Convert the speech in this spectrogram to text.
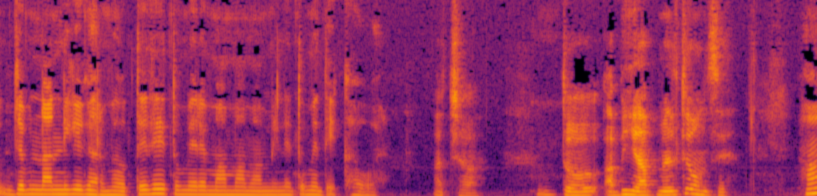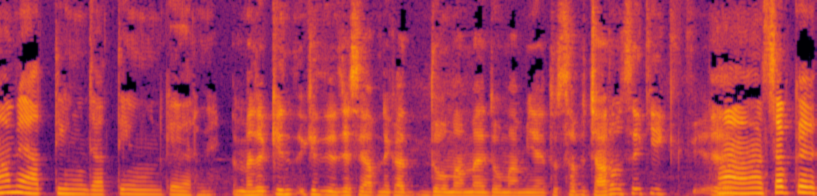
जब नानी के घर में होते थे तो मेरे मामा मामी ने तुम्हें देखा हुआ है। अच्छा। तो अभी आप मिलते हो उनसे? हाँ मैं आती हूँ जाती हूँ उनके घर में। मतलब किन, किन जैसे आपने कहा दो मामा है दो मामी है तो सब चारों से कि हाँ सबके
